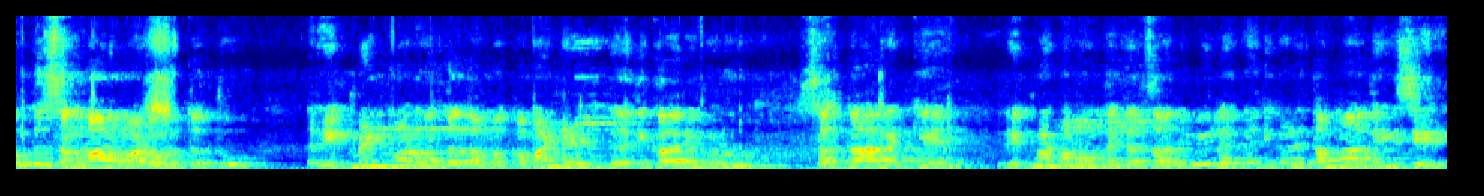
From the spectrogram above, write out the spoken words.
ಒಂದು ಸನ್ಮಾನ ಮಾಡುವಂಥದ್ದು ರೆಕಮೆಂಡ್ ಮಾಡುವಂಥ ತಮ್ಮ ಕಮಾಂಡೆಂಟ್ ಅಧಿಕಾರಿಗಳು ಸರ್ಕಾರಕ್ಕೆ ರೆಕಮೆಂಡ್ ಮಾಡುವಂಥ ಕೆಲಸ ನಿಮ್ಮ ಇಲಾಖೆ ಅಧಿಕಾರಿ ತಮ್ಮ ಅದಿಗೆ ಸೇರಿ.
